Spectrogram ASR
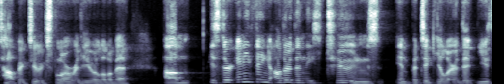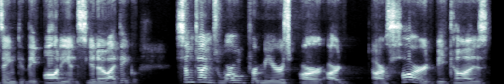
topic to explore with you a little bit. Um, is there anything other than these tunes in particular that you think the audience, you know, I think sometimes world premieres are are are hard because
